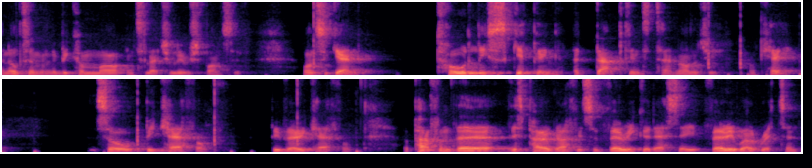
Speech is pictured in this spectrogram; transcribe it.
and ultimately become more intellectually responsive. Once again, totally skipping adapting to technology, okay? So be careful, be very careful. Apart from the, this paragraph, it's a very good essay, very well written,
